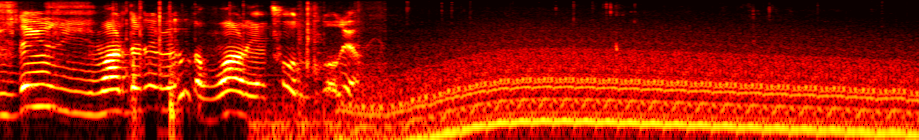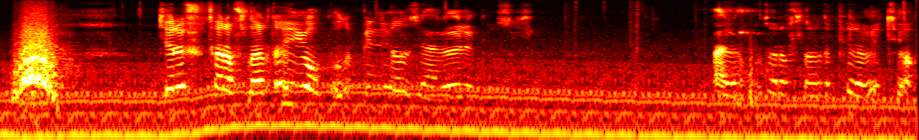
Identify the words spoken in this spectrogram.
yüzde yüz vardır demiyorum da var ya çoğunlukla oluyor. kere şu taraflarda yok olup biliyoruz yani öyle gözüküyor. Aynen bu taraflarda piramit yok.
